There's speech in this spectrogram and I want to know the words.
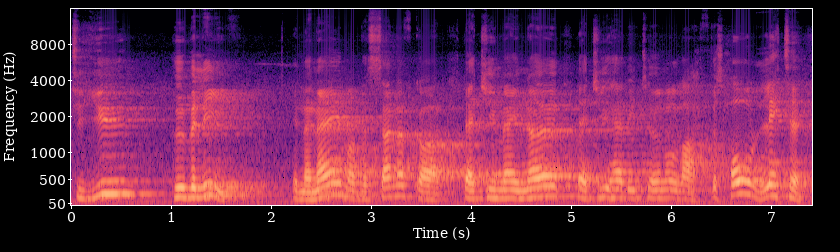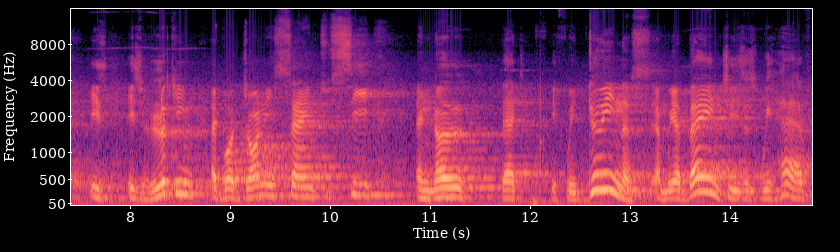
to you who believe in the name of the Son of God, that you may know that you have eternal life. This whole letter is, is looking at what John is saying to see and know that if we're doing this and we're obeying Jesus, we have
